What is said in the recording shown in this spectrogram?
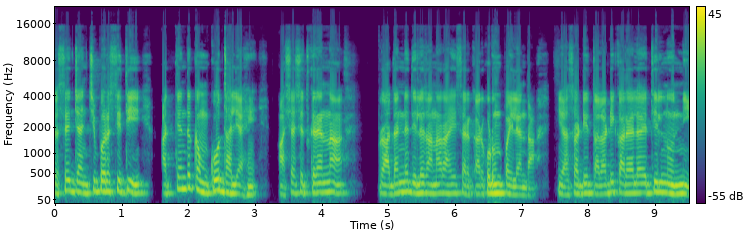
तसेच ज्यांची परिस्थिती अत्यंत कमकुवत झाली आहे अशा शेतकऱ्यांना प्राधान्य दिलं जाणार आहे सरकारकडून पहिल्यांदा. यासाठी तलाठी कार्यालयातील नोंदणी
